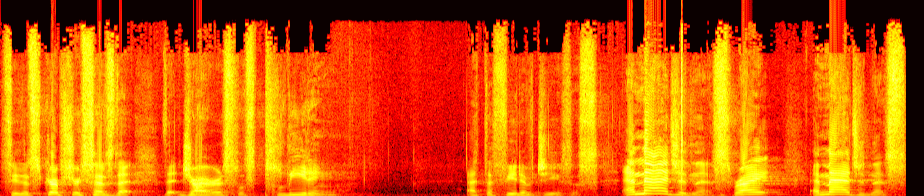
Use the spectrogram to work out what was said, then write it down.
See, the scripture says that, that Jairus was pleading at the feet of Jesus. Imagine this, right? Imagine this.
